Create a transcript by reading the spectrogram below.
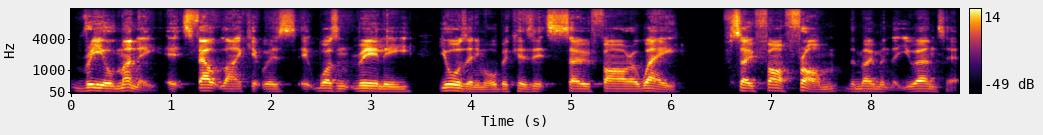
real money. It's felt like it was it wasn't really yours anymore because it's so far away so far from the moment that you earned it.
